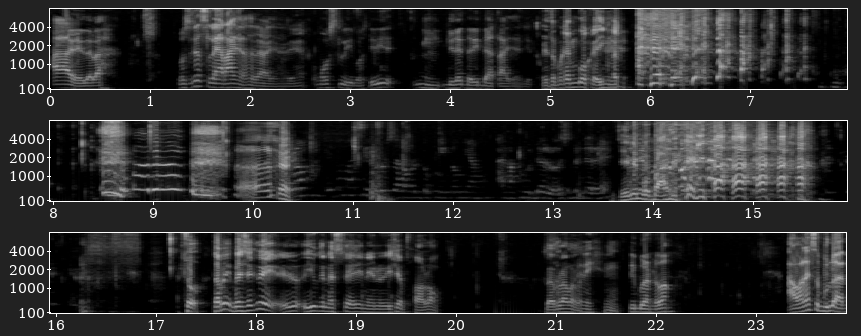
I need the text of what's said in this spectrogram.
Ah, ya udahlah. Maksudnya seleranya, seleranya ya. Mostly, bos. Jadi di- dilihat dari datanya gitu. Ya, tapi kan gua keinget. Emang itu masih berusaha untuk minum yang anak muda loh sebenarnya. Ini mau balik. so, tapi basically you, you gonna stay in Indonesia for how long? Berapa lama? Ini Hmm. liburan doang. Awalnya sebulan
